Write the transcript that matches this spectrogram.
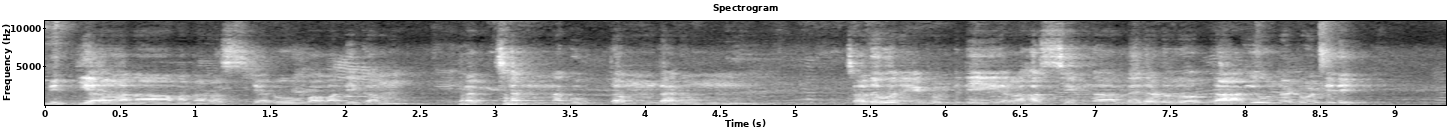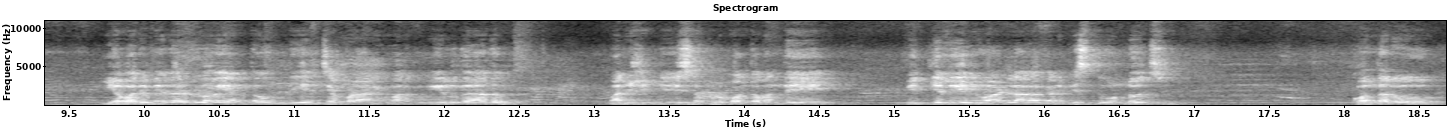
విద్యానామ నరస్య రూపమధికం ప్రచ్ఛన్న గుప్తం ధనం. చదువు అనేటువంటిది రహస్యంగా మెదడులో దాగి ఉన్నటువంటిది. ఎవరి మెదడులో ఎంత ఉంది అని చెప్పడానికి మనకు వీలు కాదు. మనిషిని చూసినప్పుడు కొంతమంది విద్య లేని వాడిలాగా కనిపిస్తూ ఉండొచ్చు. కొందరు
